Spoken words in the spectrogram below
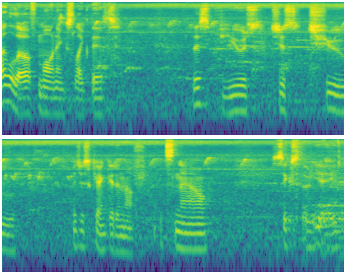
I love mornings like this. This view is just too... I just can't get enough. It's now 6.38.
